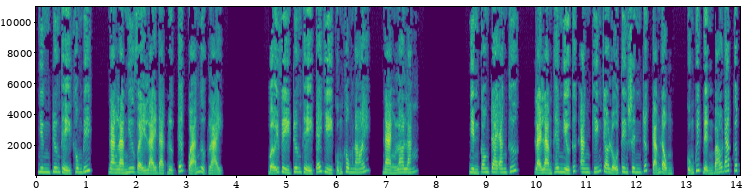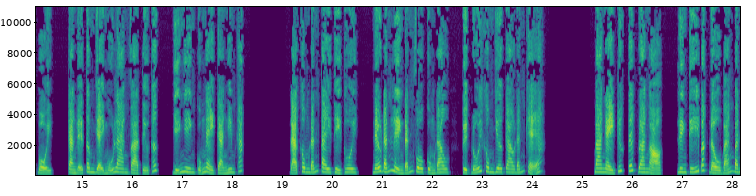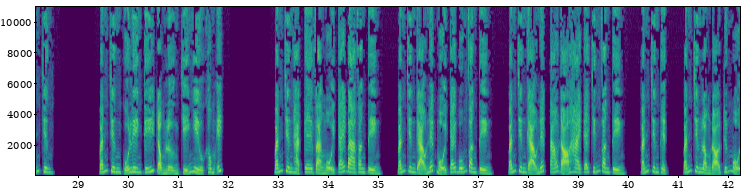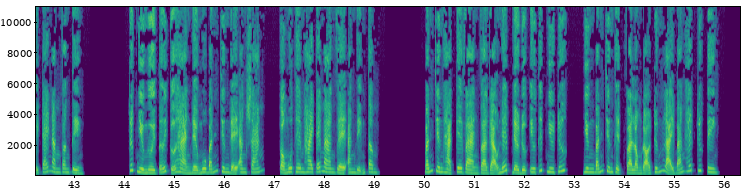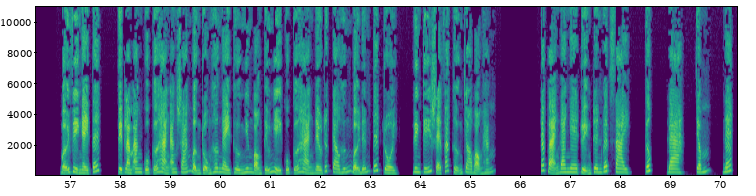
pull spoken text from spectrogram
Nhưng Trương Thị không biết, nàng làm như vậy lại đạt được kết quả ngược lại. Bởi vì Trương Thị cái gì cũng không nói, nàng lo lắng. Nhìn con trai ăn thước, lại làm thêm nhiều thức ăn khiến cho lỗ tiên sinh rất cảm động, cũng quyết định báo đáp gấp bội, càng để tâm dạy ngũ lan và tiểu thất, dĩ nhiên cũng ngày càng nghiêm khắc. Đã không đánh tay thì thôi, nếu đánh liền đánh vô cùng đau, tuyệt đối không dơ cao đánh khẽ. Ba ngày trước Tết đoan ngọ, Liên Ký bắt đầu bán bánh chưng. Bánh chưng của Liên Ký trọng lượng chỉ nhiều không ít. Bánh chưng hạt kê vàng mỗi cái 3 văn tiền, bánh chưng gạo nếp mỗi cái 4 văn tiền, bánh chưng gạo nếp táo đỏ hai cái 9 văn tiền, bánh chưng thịt, bánh chưng lòng đỏ trứng mỗi cái 5 văn tiền. Rất nhiều người tới cửa hàng đều mua bánh chưng để ăn sáng, còn mua thêm hai cái mang về ăn điểm tâm. Bánh chưng hạt kê vàng và gạo nếp đều được yêu thích như trước, nhưng bánh chưng thịt và lòng đỏ trứng lại bán hết trước tiên. Bởi vì ngày Tết, việc làm ăn của cửa hàng ăn sáng bận rộn hơn ngày thường nhưng bọn tiểu nhị của cửa hàng đều rất cao hứng bởi đến Tết rồi, liên ký sẽ phát thưởng cho bọn hắn. Các bạn đang nghe truyện trên website gocda net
